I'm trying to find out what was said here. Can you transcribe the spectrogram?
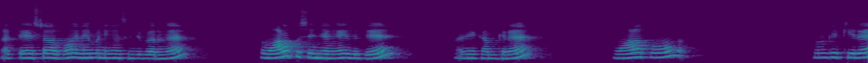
நல்லா டேஸ்ட்டாக இருக்கும். இதே மாதிரி நீங்களும் செஞ்சு பாருங்கள் இப்போ வாழைப்பூ செஞ்சாங்க இதுக்கு. அதையும் காமிக்கிறேன். வாழைப்பூவும் முருங்கைக்கீரை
